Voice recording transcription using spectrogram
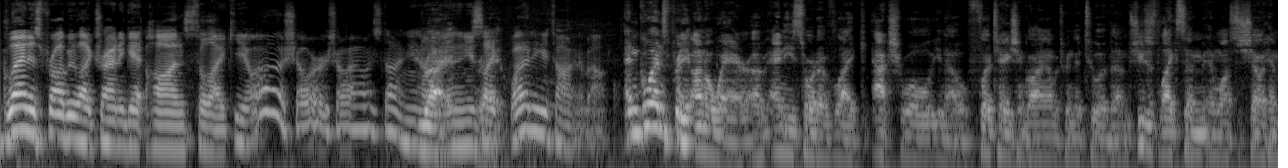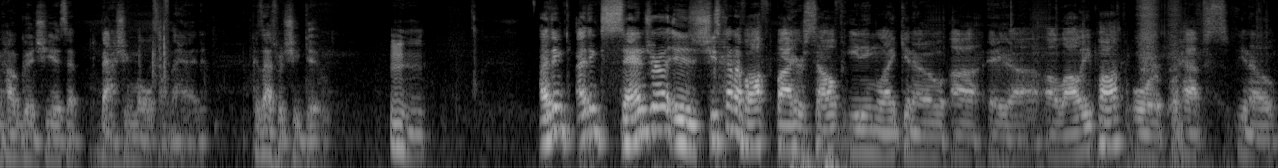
Glenn is probably like trying to get Hans to like you know oh show her show her how it's done you know Right, and he's right. like what are you talking about And Gwen's pretty unaware of any sort of like actual, you know, flirtation going on between the two of them. She just likes him and wants to show him how good she is at bashing moles on the head, because that's what she do. Mm-hmm. I think I think Sandra is she's kind of off by herself, eating like you know uh, a uh, a lollipop, or perhaps you know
